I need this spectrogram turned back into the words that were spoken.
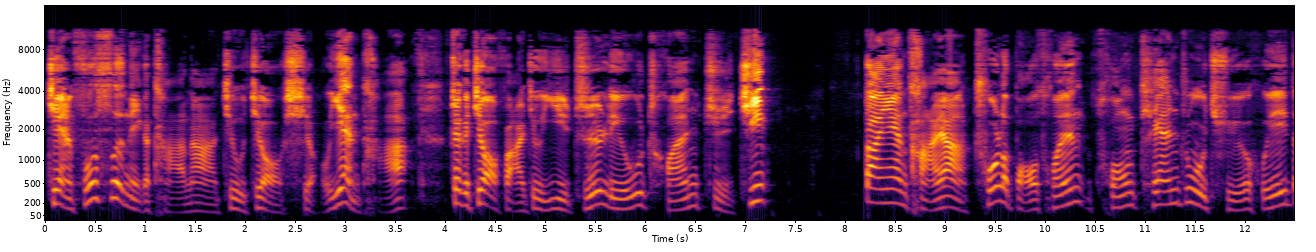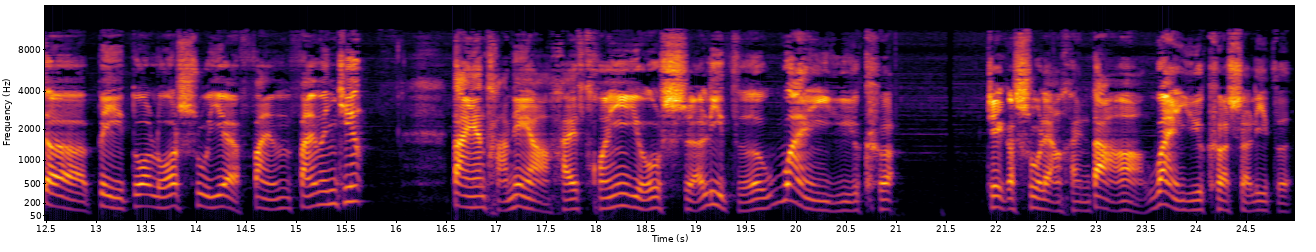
建福寺那个塔呢就叫小雁塔，这个叫法就一直流传至今。大雁塔呀，除了保存从天竺取回的贝多罗树叶梵梵文经，大雁塔内啊还存有舍利子万余颗。这个数量很大啊，万余颗舍利子。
